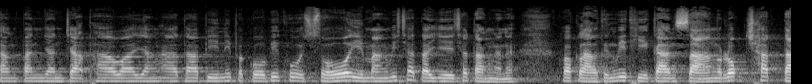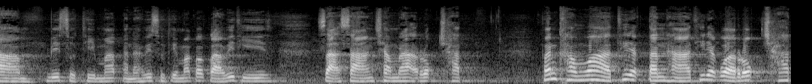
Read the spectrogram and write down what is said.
ตังปัญญัญจะภาวายังอาตาปีนิปโกพิคุโสอิมังวิชาตาเยชตังนะนะก็กล่าวถึงวิธีการสางรกชัดตามวิสุทธิมรรคนะวิสุทธิมรรคก็กล่าววิธีสะสางชำระรกชัดพันคำว่าที่เรียกตันหาที่เรียกว่ารกชัด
